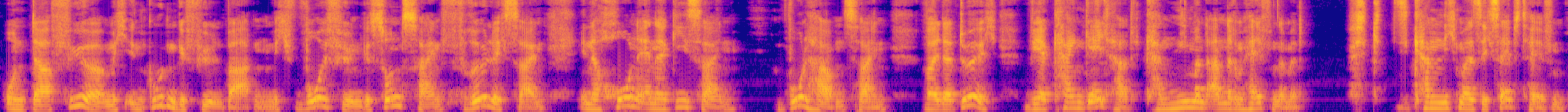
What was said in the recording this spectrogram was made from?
und dafür mich in guten Gefühlen baden, mich wohlfühlen, gesund sein, fröhlich sein, in einer hohen Energie sein, wohlhabend sein, weil dadurch, wer kein Geld hat, kann niemand anderem helfen damit kann nicht mal sich selbst helfen.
